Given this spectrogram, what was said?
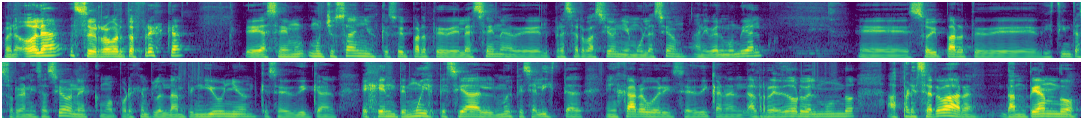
Bueno, hola, soy Roberto Fresca. Eh, hace muchos años que soy parte de la escena de preservación y emulación a nivel mundial. Eh, soy parte de distintas organizaciones, como por ejemplo el Dumping Union, que se dedican, es gente muy especial, muy especialista en hardware y se dedican alrededor del mundo a preservar, dampeando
